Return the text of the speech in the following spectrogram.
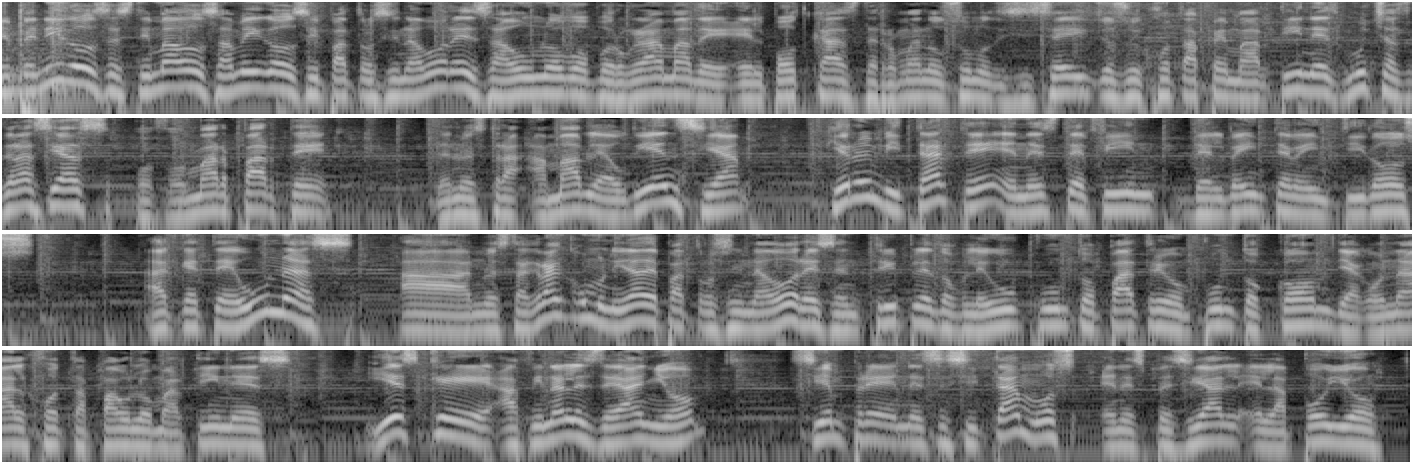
Bienvenidos estimados amigos y patrocinadores a un nuevo programa de el podcast de Romanos 1.16. Yo soy JP Martínez, muchas gracias por formar parte de nuestra amable audiencia. Quiero invitarte en este fin del 2022 a que te unas a nuestra gran comunidad de patrocinadores en www.patreon.com diagonal. Paulo Martínez. Y es que a finales de año siempre necesitamos en especial el apoyo de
